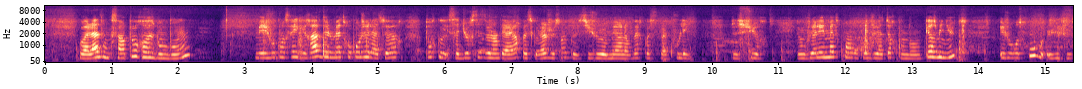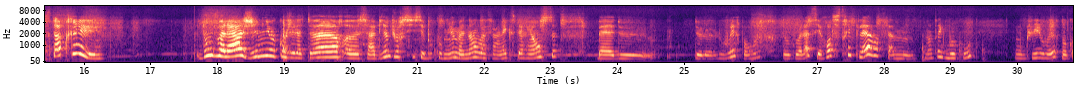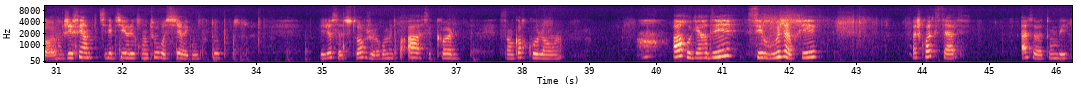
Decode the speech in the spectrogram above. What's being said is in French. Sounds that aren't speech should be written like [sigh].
Voilà, donc c'est un peu rose bonbon. Mais je vous conseille grave de le mettre au congélateur pour que ça durcisse de l'intérieur. Parce que là, je sens que si je le mets à l'envers, quoi, ça va couler de sûr. Donc je vais aller le mettre au congélateur pendant 15 minutes. Et je vous retrouve juste après. Voilà, j'ai mis au congélateur. Euh, ça a bien durci, c'est beaucoup mieux. Maintenant, on va faire l'expérience bah, de, de l'ouvrir pour voir. Donc voilà, c'est rose très clair. Ça m'intrigue beaucoup. Donc je vais l'ouvrir. Donc euh, j'ai fait un petit, des petits contours aussi avec mon couteau. Pour Déjà ça se tord, je le remets droit. Ah ça colle. C'est encore collant. Hein. Ah regardez, c'est rouge après. Ah je crois que ça... Ah ça va tomber.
